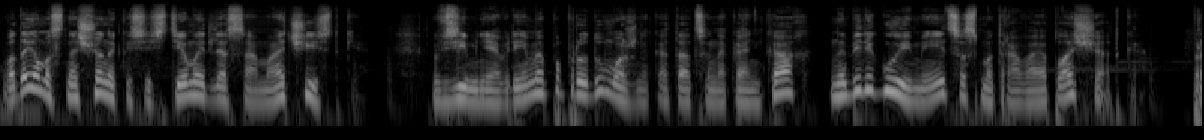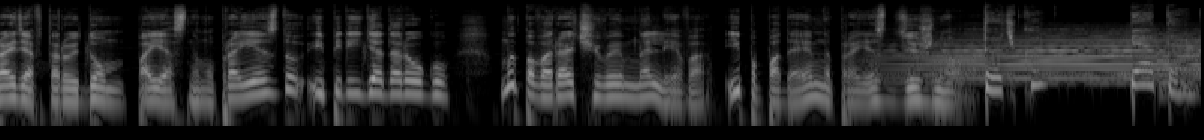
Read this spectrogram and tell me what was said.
Водоем оснащен экосистемой для самоочистки. В зимнее время по пруду можно кататься на коньках, на берегу имеется смотровая площадка. Пройдя второй дом по ясному проезду и перейдя дорогу, мы поворачиваем налево и попадаем на проезд Дежнева. Точка пятая.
